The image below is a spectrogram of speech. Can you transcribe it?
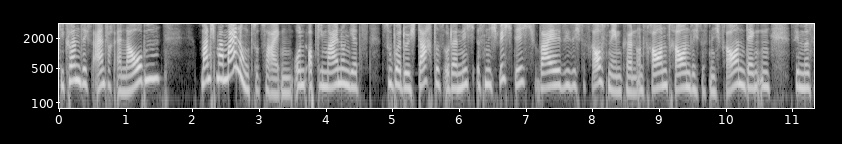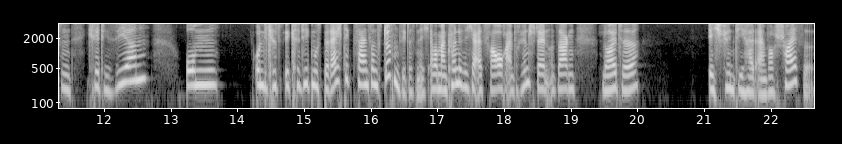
die können sich's einfach erlauben, manchmal Meinung zu zeigen. Und ob die Meinung jetzt super durchdacht ist oder nicht, ist nicht wichtig, weil sie sich das rausnehmen können. Und Frauen trauen sich das nicht. Frauen denken, sie müssen kritisieren, um und die Kritik muss berechtigt sein, sonst dürfen sie das nicht. Aber man könnte sich ja als Frau auch einfach hinstellen und sagen, Leute, ich finde die halt einfach scheiße.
